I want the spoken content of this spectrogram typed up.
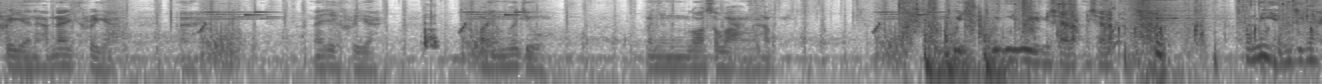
เคลียร์นะครับ น่าจะเคลียร์น่าจะเคลียร์ไฟยังมืดอยู่ มันยังรอสว่างนะครับ อุ้ยอุ้ยอุ้ยอุ้ยไม่ใช่ละไม่ใช่ละไม่ใช่ละมันไม่เห็นจริงอะ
